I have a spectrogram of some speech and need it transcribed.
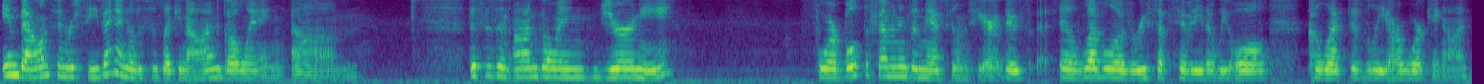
imbalance in receiving. I know this is like an ongoing, um, this is an ongoing journey for both the feminines and masculines here. There's a level of receptivity that we all collectively are working on.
